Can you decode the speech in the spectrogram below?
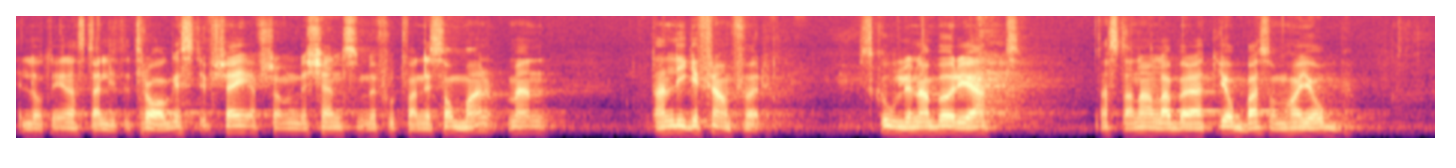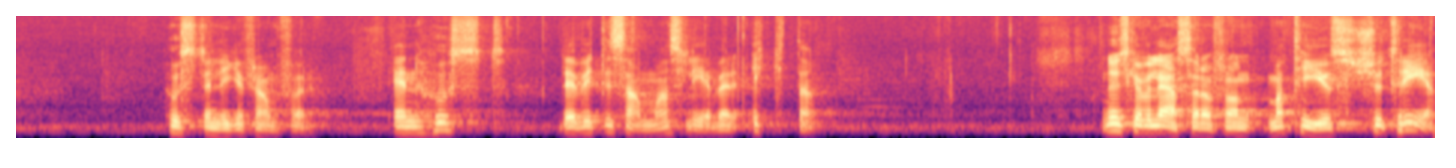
Det låter nästan lite tragiskt i och för sig eftersom det känns som det fortfarande är sommar, men den ligger framför. Skolorna har börjat, nästan alla har börjat jobba som har jobb. Hösten ligger framför. En höst där vi tillsammans lever äkta. Nu ska vi läsa då från Matteus 23,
